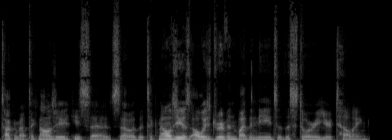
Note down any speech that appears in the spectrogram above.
talking about technology. He says, "So the technology is always driven by the needs of the story you're telling."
